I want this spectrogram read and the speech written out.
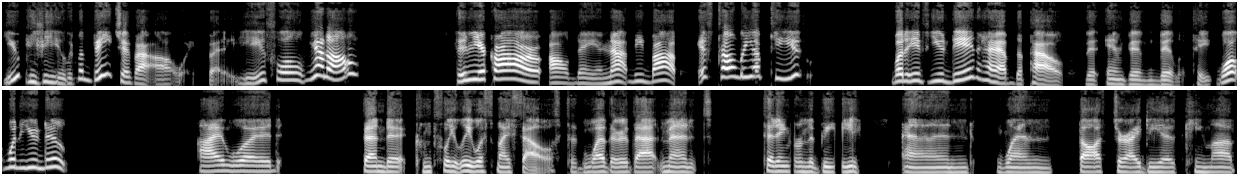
you can be on the beach, as I always say. You will, you know, sit in your car all day and not be bothered. It's totally up to you. But if you did have the power of invisibility, what would you do? I would spend it completely with myself, whether that meant sitting on the beach and when thoughts or ideas came up,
